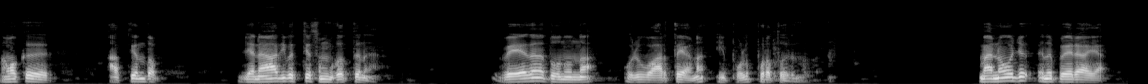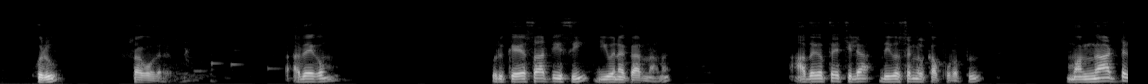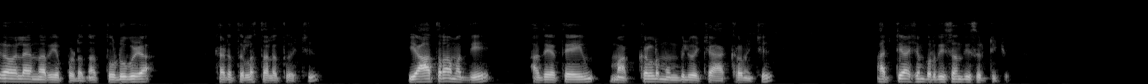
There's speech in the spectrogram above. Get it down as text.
നമുക്ക് അത്യന്തം ജനാധിപത്യ സമൂഹത്തിന് വേദന തോന്നുന്ന ഒരു വാർത്തയാണ് ഇപ്പോൾ പുറത്തു വരുന്നത്. മനോജ് എന്നു പേരായ ഒരു സഹോദരൻ. അദ്ദേഹം ഒരു K S R T C ജീവനക്കാരനാണ്. അദ്ദേഹത്തെ ചില ദിവസങ്ങൾക്കപ്പുറത്ത് മങ്ങാട്ട് കവല എന്നറിയപ്പെടുന്ന തൊടുപുഴക്കടുത്തുള്ള സ്ഥലത്ത് വെച്ച് യാത്രാമധ്യേ അദ്ദേഹത്തെയും മക്കളുടെ മുമ്പിൽ വെച്ച് ആക്രമിച്ച് അത്യാവശ്യം പ്രതിസന്ധി സൃഷ്ടിച്ചു.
